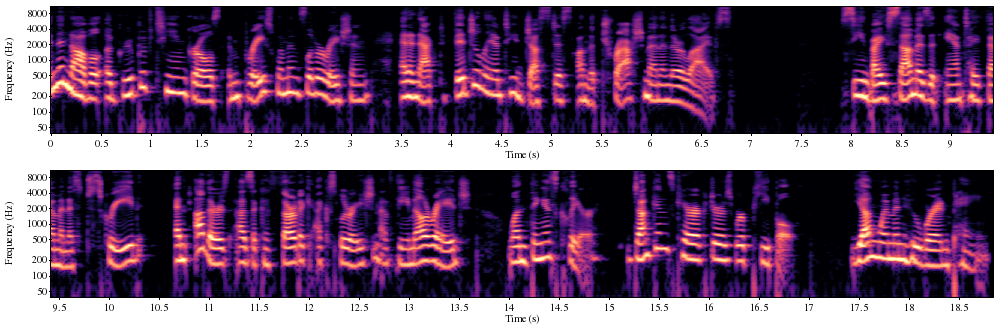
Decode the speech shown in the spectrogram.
In the novel, a group of teen girls embrace women's liberation and enact vigilante justice on the trash men in their lives. Seen by some as an anti feminist screed, and others as a cathartic exploration of female rage, one thing is clear Duncan's characters were people, young women who were in pain,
